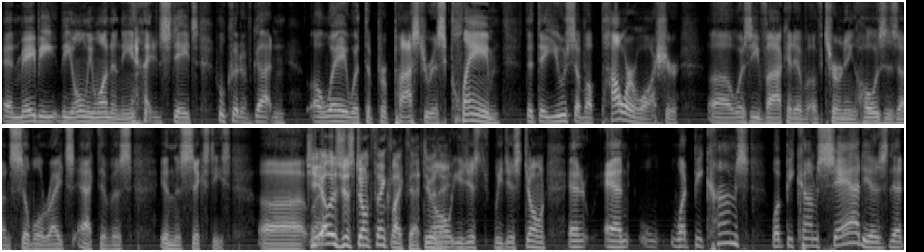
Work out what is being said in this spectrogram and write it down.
and maybe the only one in the United States who could have gotten away with the preposterous claim that the use of a power washer uh, was evocative of turning hoses on civil rights activists in the 60s. Uh, GLers just don't think like that, do no, they? you just we just don't. And and what becomes what becomes sad is that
